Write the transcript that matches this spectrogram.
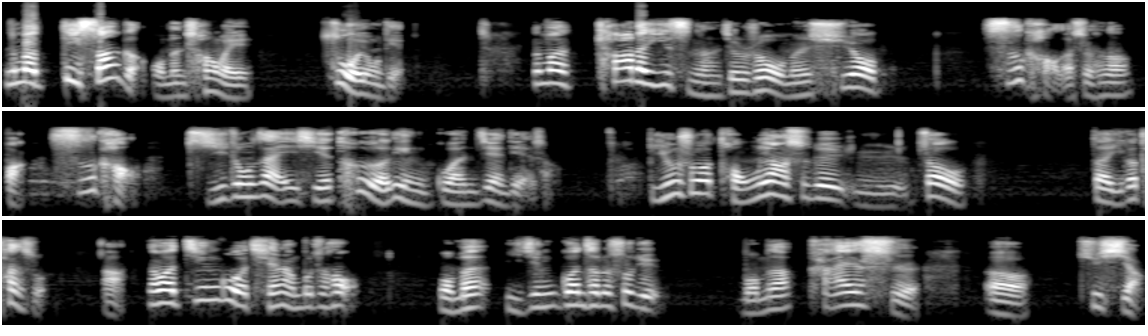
那么第三个，我们称为作用点。那么它的意思呢，就是说我们需要思考的时候呢，把思考集中在一些特定关键点上。比如说，同样是对宇宙的一个探索啊，那么经过前两步之后，我们已经观测了数据，我们呢开始呃去想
